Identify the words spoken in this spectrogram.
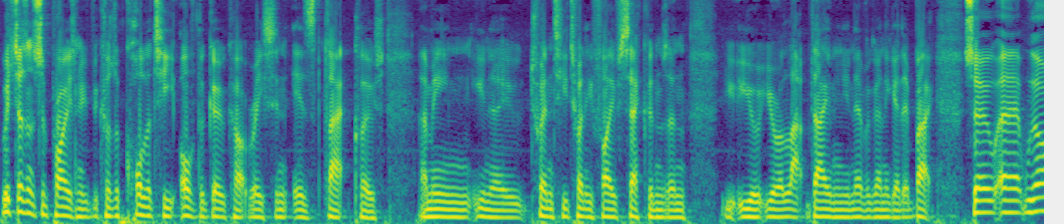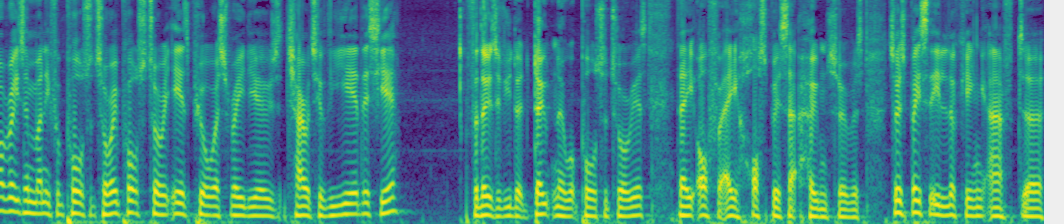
which doesn't surprise me because the quality of the go kart racing is that close. I mean, you know, 20, 25 seconds and you, you're, you're a lap down and you're never going to get it back. Uh, we are raising money for Paul Sartori. Paul Sartori is Pure West Radio's charity of the year this year. For those of you that don't know what Paul Sartori is, they offer a hospice at home service. So it's basically looking after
